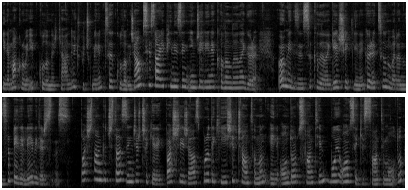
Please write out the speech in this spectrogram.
Yine makrome ip kullanırken de 3,5 milim tığ kullanacağım. Sizler ipinizin inceliğine, kalınlığına göre, örmenizin sıkılığına, gevşekliğine göre tığ numaranızı belirleyebilirsiniz. Başlangıçta zincir çekerek başlayacağız. Buradaki yeşil çantamın eni 14 santim, boyu 18 santim oldu.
